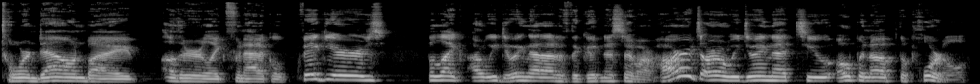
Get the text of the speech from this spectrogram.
torn down by other like fanatical figures. But like, are we doing that out of the goodness of our heart, or are we doing that to open up the portal?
